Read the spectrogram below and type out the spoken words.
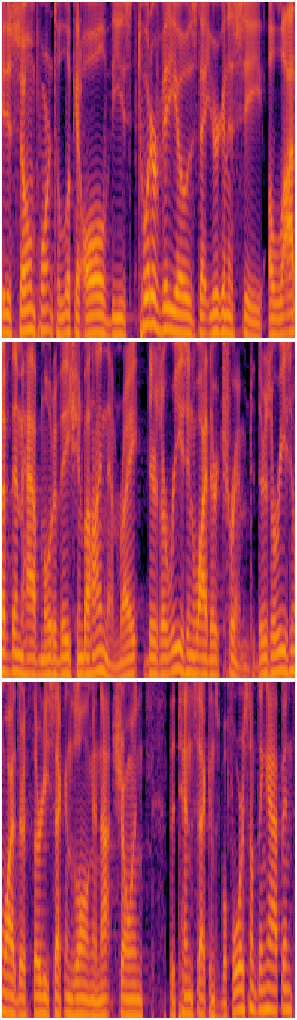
it is so important to look at all of these Twitter videos that you're going to see. A lot of them have motivation behind them, right? There's a reason why they're trimmed. There's a reason why they're 30 seconds long and not showing the 10 seconds before something happened,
